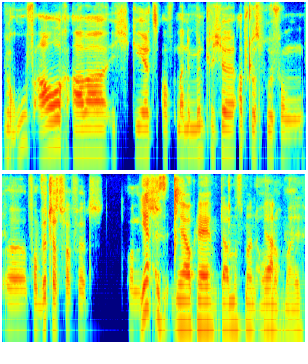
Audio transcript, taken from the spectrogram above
Beruf auch, aber ich gehe jetzt auf meine mündliche Abschlussprüfung äh, vom Wirtschaftsfachwirt. Und, ja, es, ja, okay, da muss man auch Ja. noch mal.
